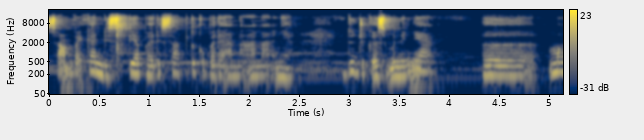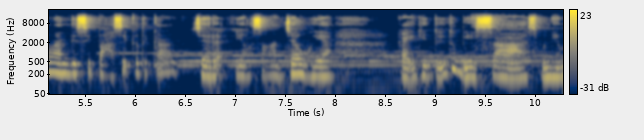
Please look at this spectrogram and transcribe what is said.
sampaikan di setiap hari Sabtu kepada anak-anaknya. Itu juga sebenarnya uh, mengantisipasi ketika jarak yang sangat jauh ya kayak gitu itu bisa sebenarnya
